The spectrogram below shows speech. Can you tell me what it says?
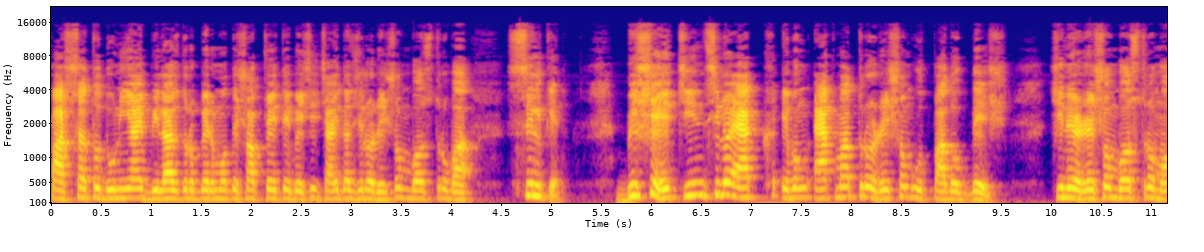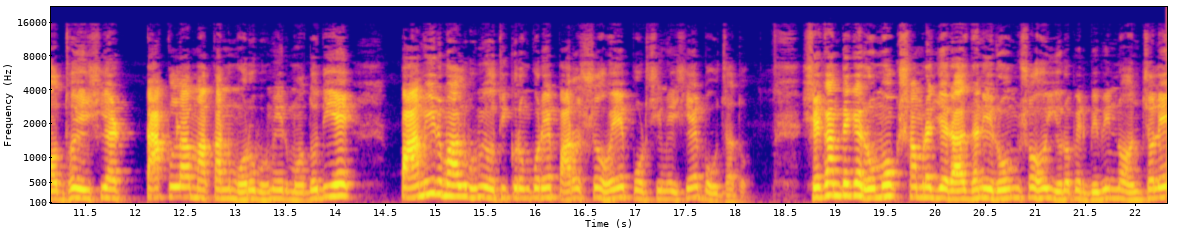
পাশ্চাত্য দুনিয়ায় বিলাস দ্রব্যের মধ্যে সবচাইতে বেশি চাহিদা ছিল রেশম, বস্ত্র বা সিল্কের। বিশ্বে চীন ছিল এক এবং একমাত্র রেশম উৎপাদক দেশ। চীনের রেশম বস্ত্র মধ্য এশিয়ার টাকলা মাকান মরুভূমির মধ্য দিয়ে পামির মালভূমি অতিক্রম করে পারস্য হয়ে পশ্চিম এশিয়ায় পৌঁছাতো। সেখান থেকে রোমক সাম্রাজ্যের রাজধানী রোম সহ ইউরোপের বিভিন্ন অঞ্চলে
